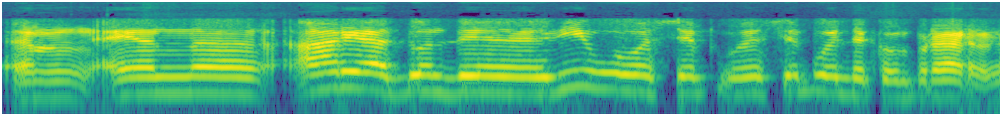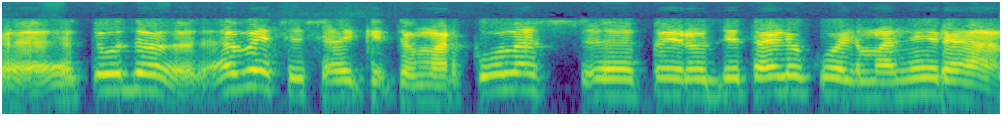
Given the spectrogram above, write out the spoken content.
Em, en uh, área donde vivo se, se puede comprar uh, todo. A veces hay que tomar colas, uh, pero de tal o cual manera,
